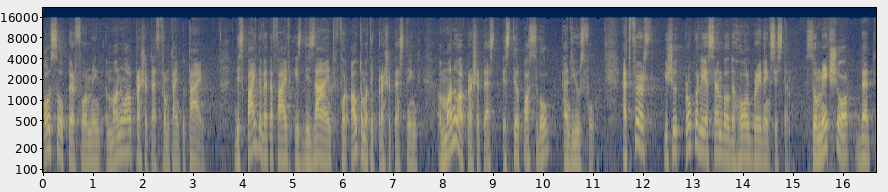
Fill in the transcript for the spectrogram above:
also performing a manual pressure test from time to time. Despite the VETA 5 is designed for automatic pressure testing, a manual pressure test is still possible and useful. At first, you should properly assemble the whole breathing system. So make sure that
